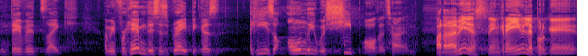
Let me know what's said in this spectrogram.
And David's like, I mean, for him, this is great because he's only with sheep all the time. Para David es increíble porque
